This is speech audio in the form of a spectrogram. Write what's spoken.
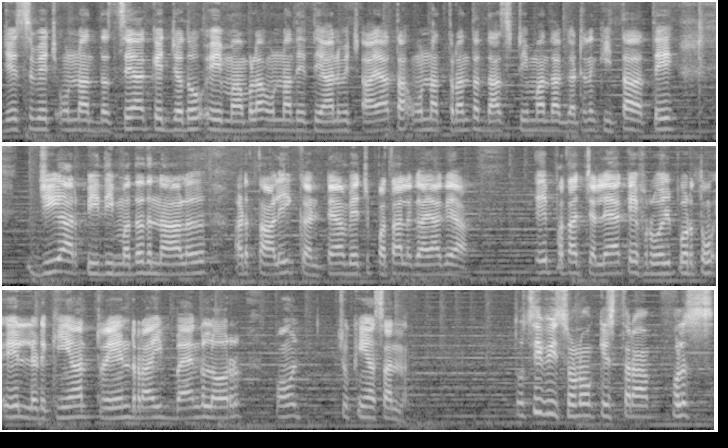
ਜਿਸ ਵਿੱਚ ਉਹਨਾਂ ਦੱਸਿਆ ਕਿ ਜਦੋਂ ਇਹ ਮਾਮਲਾ ਉਹਨਾਂ ਦੇ ਧਿਆਨ ਵਿੱਚ ਆਇਆ ਤਾਂ ਉਹਨਾਂ ਤੁਰੰਤ 10 ਟੀਮਾਂ ਦਾ ਗਠਨ ਕੀਤਾ ਅਤੇ ਜੀਆਰਪੀ ਦੀ ਮਦਦ ਨਾਲ 48 ਘੰਟਿਆਂ ਵਿੱਚ ਪਤਾ ਲਗਾਇਆ ਗਿਆ। ਇਹ ਪਤਾ ਚੱਲਿਆ ਕਿ ਫਿਰੋਜ਼ਪੁਰ ਤੋਂ ਇਹ ਲੜਕੀਆਂ ਟ੍ਰੇਨ ਰਾਹੀਂ ਬੈਂਗਲੌਰ ਪਹੁੰਚ ਚੁੱਕੀਆਂ ਸਨ। ਤੁਸੀਂ ਵੀ ਸੁਣੋ ਕਿਸ ਤਰ੍ਹਾਂ ਪੁਲਿਸ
